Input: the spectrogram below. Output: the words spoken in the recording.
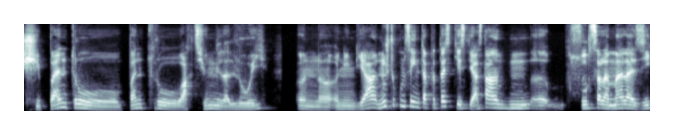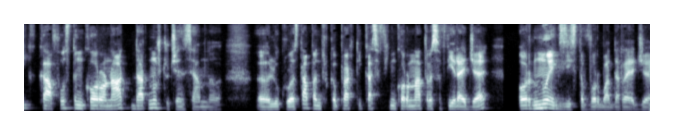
Și pentru, pentru acțiunile lui în, în India. Nu știu cum să interpretez chestia asta. Sursele mele zic că a fost încoronat, dar nu știu ce înseamnă lucrul ăsta, pentru că practic ca să fii încoronat trebuie să fii rege. Ori nu există vorba de rege,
